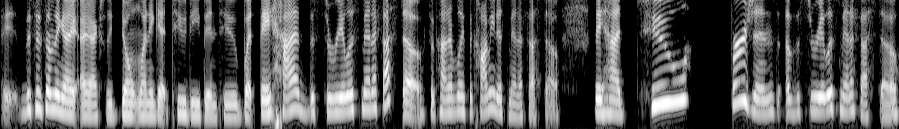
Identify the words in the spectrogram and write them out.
eh, this is something I, I actually don't want to get too deep into, but they had the Surrealist Manifesto. So, kind of like the Communist Manifesto. They had two versions of the Surrealist Manifesto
